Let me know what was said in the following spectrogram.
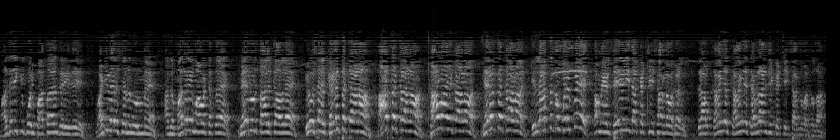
மதுரைக்கு போய் பார்த்தாலும் தெரியுது. வடிவேலு சொன்னது உண்மை. அந்த மதுரை மாவட்டத்துல மேலூர் தாலுக்காவுல விவசாயிகள் கிணத்தை காணோம் ஆத்த காணோம் காவாய காணோம் நிலத்தை காணோம். எல்லாத்துக்கும் பொறுப்பு நம்ம ஜெயலலிதா கட்சியை சார்ந்தவர்கள். கலைஞர் கலைஞர் கருணாநிதி கட்சியை சார்ந்தவர்கள் தான்.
